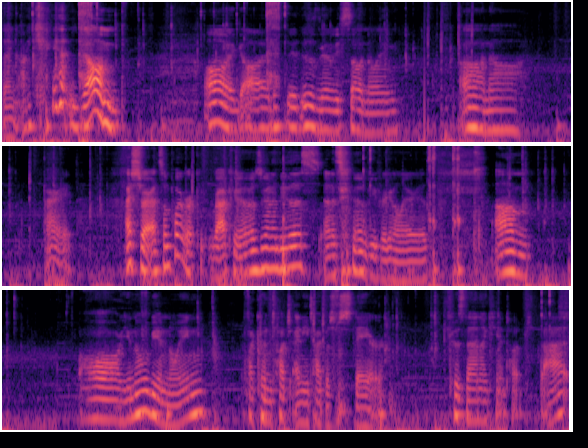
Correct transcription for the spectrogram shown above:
thing. I can't jump! Oh my god, dude, this is gonna be so annoying. Oh no. Alright. I swear, at some point Rac Raccoon is gonna do this, and it's gonna be freaking hilarious. Um. Oh, you know what would be annoying? If I couldn't touch any type of stair. Because then I can't touch that.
